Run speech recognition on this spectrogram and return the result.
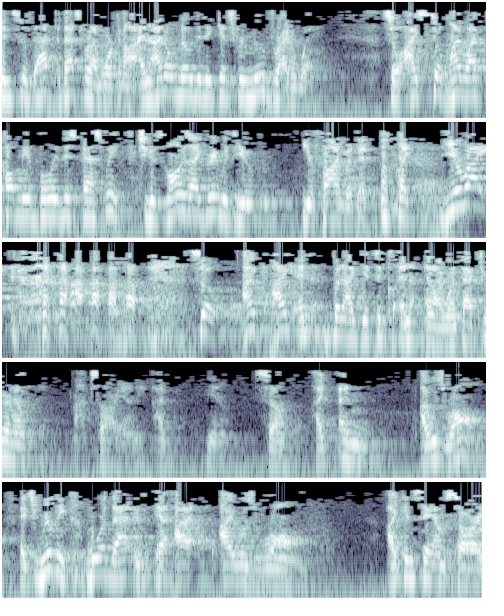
And so that that's what I'm working on. And I don't know that it gets removed right away. So I still, my wife called me a bully this past week. She goes, as long as I agree with you, you're fine with it. I'm like, you're right. so I, I, and, but I get to, and, and I went back to her and I was, I'm sorry, honey. I, you know, so I, and I was wrong. It's really more that I, I was wrong. I can say I'm sorry,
